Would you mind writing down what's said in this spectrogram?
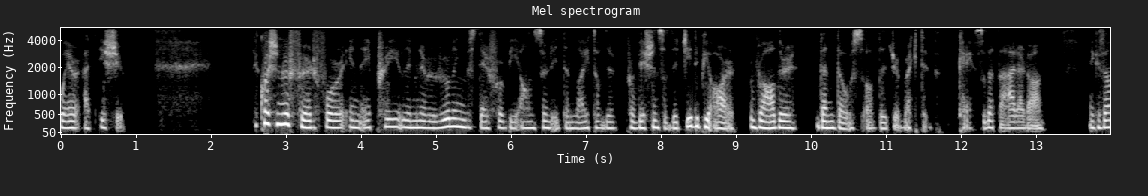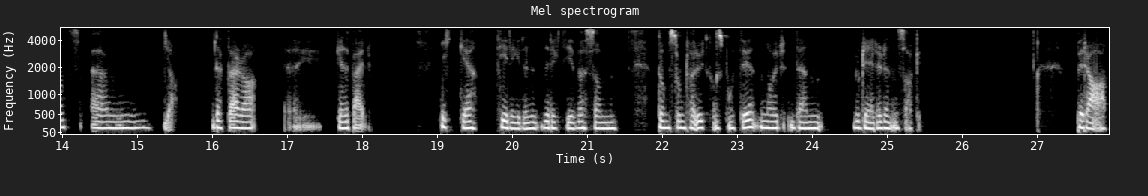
were at issue. The question referred for in a preliminary ruling must therefore be answered in the light of the provisions of the GDPR rather than those of the directive. Ok, Så dette her er da Ikke sant? Um, ja. Dette er da uh, GDPR. Ikke tidligere direktivet som domstolen tar utgangspunkt i når den vurderer denne saken. Bra.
